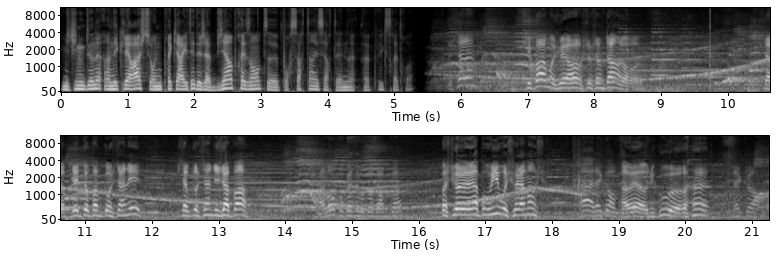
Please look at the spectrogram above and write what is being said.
mais qui nous donnent un éclairage sur une précarité déjà bien présente euh, pour certains et certaines. Hop, extrait 3. C'est ça là? Je sais pas, moi je vais avoir 60 ans alors. euh, Ça va bientôt pas me concerner. Ça me concerne déjà pas. Ah bon, pourquoi ça vous concerne pas? Parce que là pour vivre je fais la manche. Ah d'accord. Ah ouais, alors, du coup. euh, D'accord.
